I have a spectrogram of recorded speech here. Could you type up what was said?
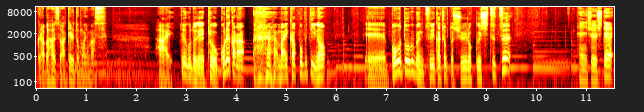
クラブハウスを開けると思います。はい。ということで今日これから マイカップオブティーの、えー、冒頭部分追加ちょっと収録しつつ編集して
